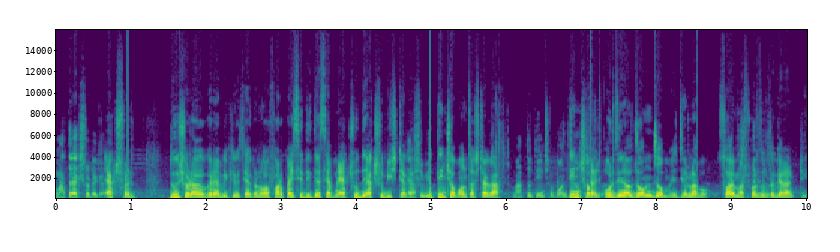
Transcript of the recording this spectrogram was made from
মাত্র 100 টাকা। একশো দুইশো টাকা করে বিক্রি হচ্ছে। এখন অফার পাইছে দিতেছে আপনি একশো একশো বিশ টাকা। তিনশো পঞ্চাশ টাকা। মাত্র 350 তিনশো অরিজিনাল জমজম এই যে লাভ ছয় মাস পর্যন্ত গ্যারান্টি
